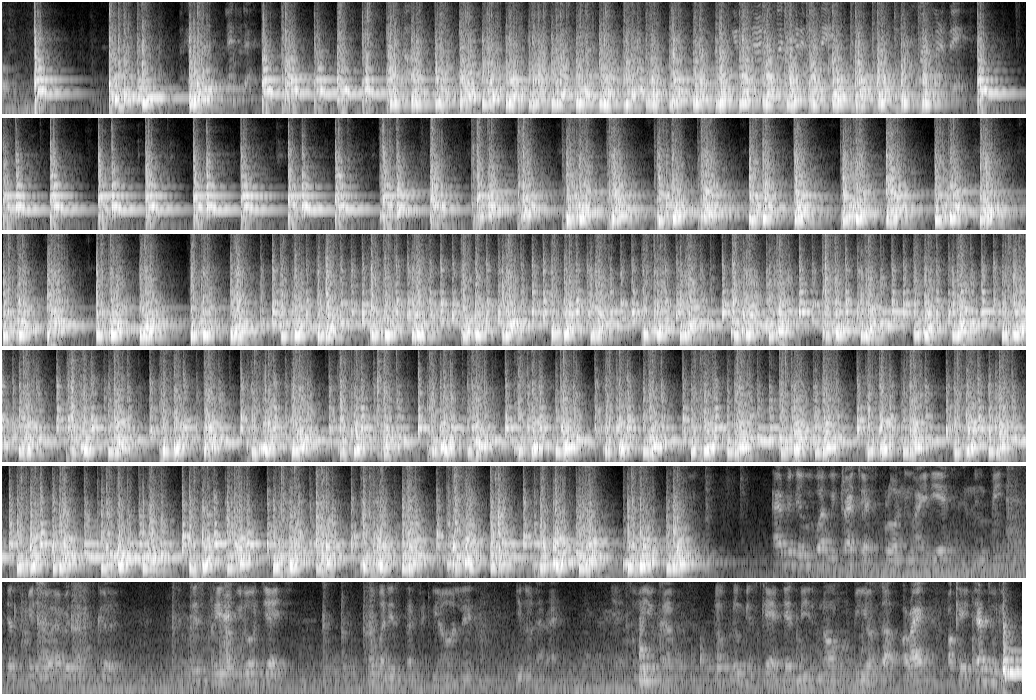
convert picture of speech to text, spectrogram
everything is good. This place, we don't judge. Nobody is perfect. We are all learning. You know that, right? Yeah. So when you come, don't, don't be scared. Just be normal. Be yourself. All right? Okay, let's do this.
